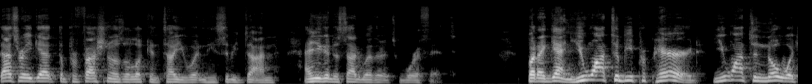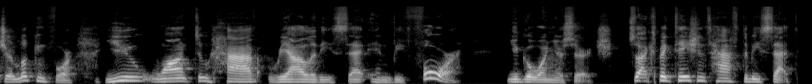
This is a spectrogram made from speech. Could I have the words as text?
that's where you get the professionals to look and tell you what needs to be done, and you can decide whether it's worth it. But again, you want to be prepared. You want to know what you're looking for. You want to have reality set in before you go on your search. So expectations have to be set.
